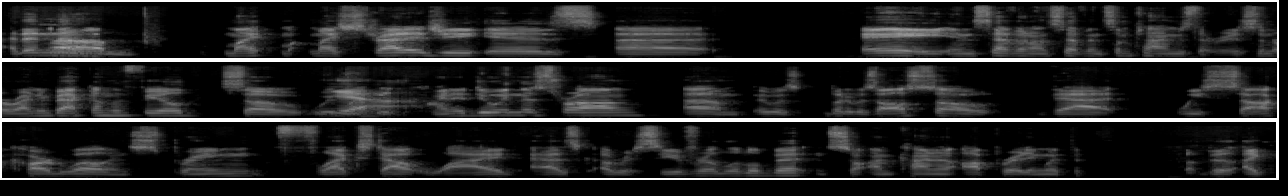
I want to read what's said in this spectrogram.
I didn't know. Um, my my strategy is uh, a in seven on seven. Sometimes there isn't a running back on the field, so we yeah. might be kind of doing this wrong. Um, it was, but it was also that we saw Cardwell in spring flexed out wide as a receiver a little bit, and so I'm kind of operating with the, like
